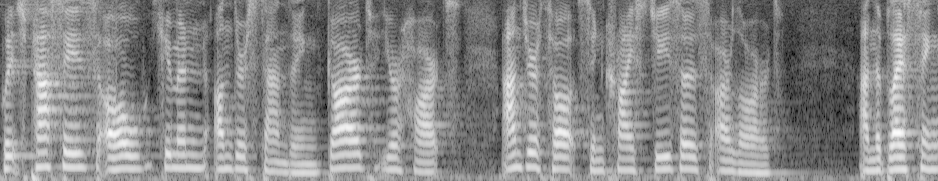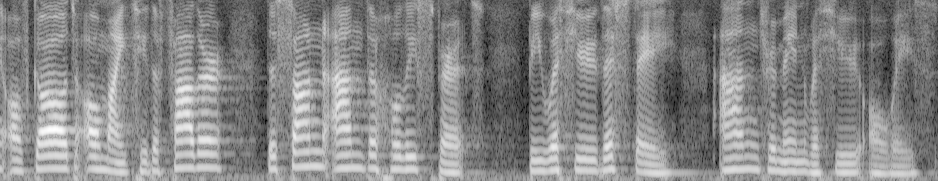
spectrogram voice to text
which passes all human understanding, guard your hearts and your thoughts in Christ Jesus our Lord. And the blessing of God Almighty, the Father, the Son, and the Holy Spirit be with you this day and remain with you always.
